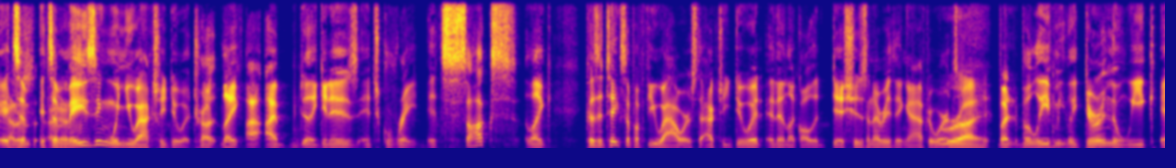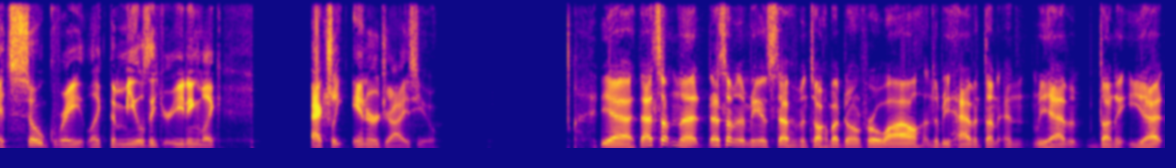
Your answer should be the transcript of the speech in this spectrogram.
It's gotta a, s- it's I gotta- amazing when you actually do it. Like I, I like it is. It's great. It sucks, like because it takes up a few hours to actually do it, and then like all the dishes and everything afterwards. Right. But believe me, like during the week, it's so great. Like the meals that you're eating, like actually energize you. Yeah, that's something that that's something that me and Steph have been talking about doing for a while, and that we haven't done and we haven't done it yet.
